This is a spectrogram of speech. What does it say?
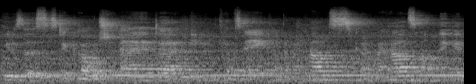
He was the assistant coach, and uh, he kept saying, "Come to my house, come to my house." I'm thinking,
